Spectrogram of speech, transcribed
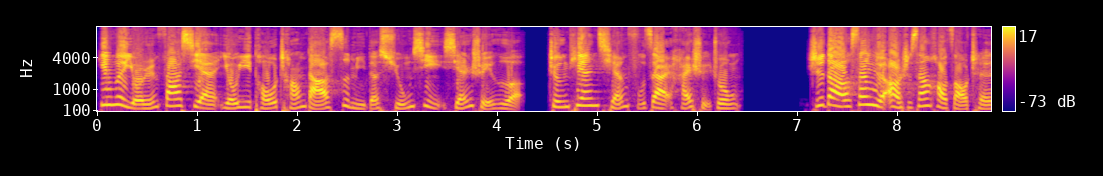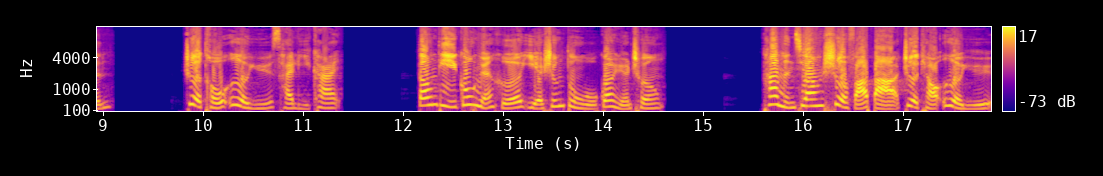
因为有人发现有一头长达四米的雄性咸水鳄整天潜伏在海水中，直到三月二十三号早晨，这头鳄鱼才离开。当地公园和野生动物官员称，他们将设法把这条鳄鱼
